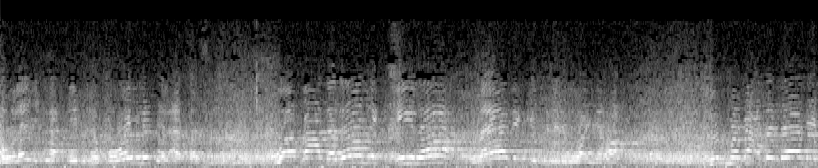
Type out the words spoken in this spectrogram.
حليفة بن خويلد الأسد. وبعد ذلك إلى مالك بن الويرة. ثم بعد ذلك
